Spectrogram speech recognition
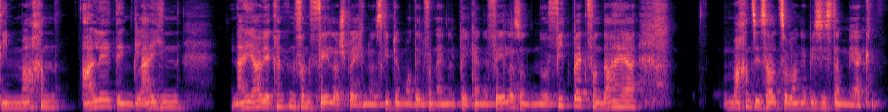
die machen alle den gleichen, naja, wir könnten von Fehler sprechen und es gibt im Modell von NLP keine Fehler, sondern nur Feedback. Von daher machen sie es halt so lange, bis sie es dann merken.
